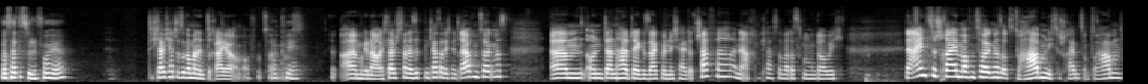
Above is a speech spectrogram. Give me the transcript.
Was hattest du denn vorher? ich glaube, ich hatte sogar mal eine Dreier auf dem Zeugnis. Okay. Ähm, genau, ich glaube, ich war in der siebten Klasse, hatte ich eine Drei auf dem Zeugnis. Ähm, und dann hat er gesagt, wenn ich halt das schaffe, in der achten Klasse war das dann, glaube ich, eine Eins zu schreiben auf dem Zeugnis, also zu haben, nicht zu schreiben, sondern zu haben,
